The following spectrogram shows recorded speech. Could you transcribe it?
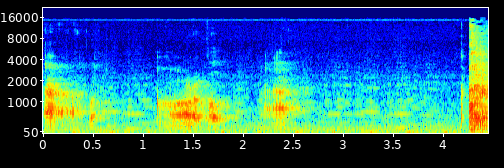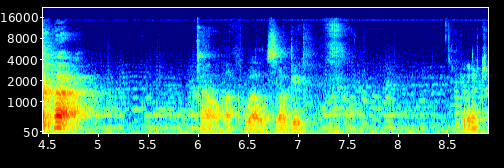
Ah, horrible. Oh, that's well soggy. Good.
